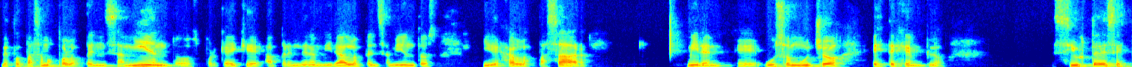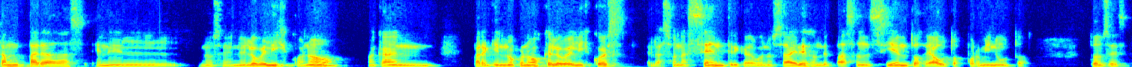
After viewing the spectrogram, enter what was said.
después pasamos por los pensamientos, porque hay que aprender a mirar los pensamientos y dejarlos pasar. Miren, eh, uso mucho este ejemplo. Si ustedes están paradas en el, no sé, en el obelisco, ¿no? Acá en, para quien no conozca, el obelisco es la zona céntrica de Buenos Aires, donde pasan cientos de autos por minuto. Entonces,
